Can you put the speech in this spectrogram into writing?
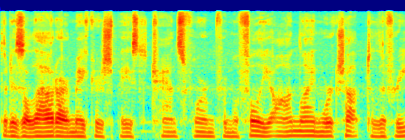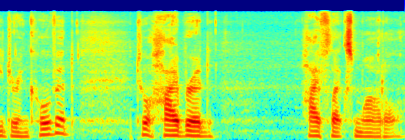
that has allowed our makerspace to transform from a fully online workshop delivery during COVID to a hybrid HyFlex model.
